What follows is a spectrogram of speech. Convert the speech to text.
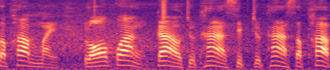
สภาพใหม่ ล้อกว้าง 9.5 10.5 สภาพ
